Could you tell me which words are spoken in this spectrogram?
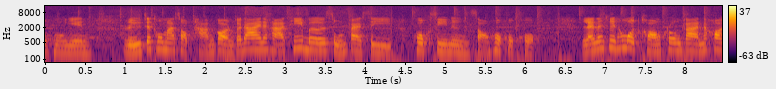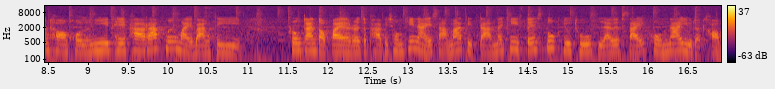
6 โมงเย็น หรือจะโทรมาสอบถามก่อนก็ได้นะคะ ที่เบอร์ 0846412666 และนั่นคือทั้งหมดของโครงการนครทองโคโลนีเทพารักษ์เมืองใหม่บางพลี โครงการต่อไปเราจะพาไปชมที่ไหนสามารถติดตามได้ที่ Facebook, YouTube และเว็บไซต์ h o m e n a y u c o m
